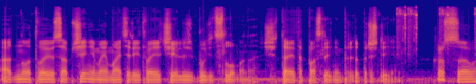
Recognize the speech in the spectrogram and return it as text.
одно твое сообщение моей матери и твоя челюсть будет сломана. Считай это последним предупреждением. Красава.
